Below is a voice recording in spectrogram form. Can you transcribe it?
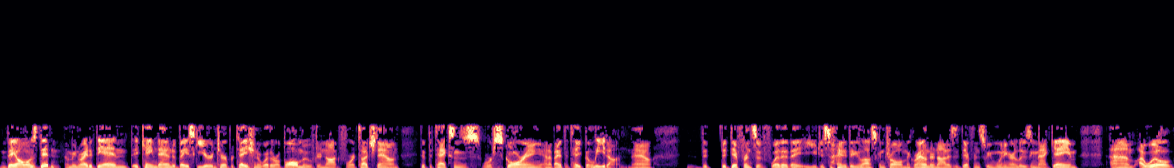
they almost didn't. I mean, right at the end, it came down to basically your interpretation of whether a ball moved or not for a touchdown that the Texans were scoring and about to take the lead on. Now, the the difference of whether they you decided they lost control on the ground or not is the difference between winning or losing that game. Um, I will,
